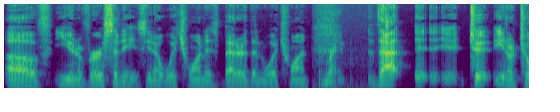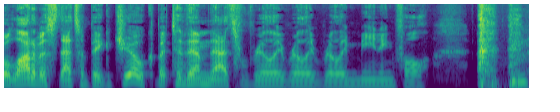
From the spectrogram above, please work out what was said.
of universities, you know, which one is better than which one, right? That to you know to a lot of us that's a big joke, but to them that's really really really meaningful. Mm.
